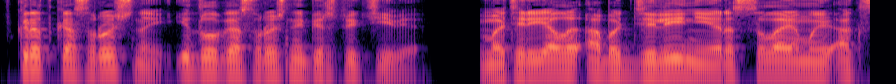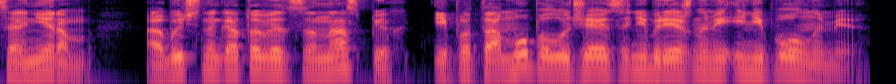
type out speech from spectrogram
в краткосрочной и долгосрочной перспективе. Материалы об отделении, рассылаемые акционерам, обычно готовятся наспех и потому получаются небрежными и неполными,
